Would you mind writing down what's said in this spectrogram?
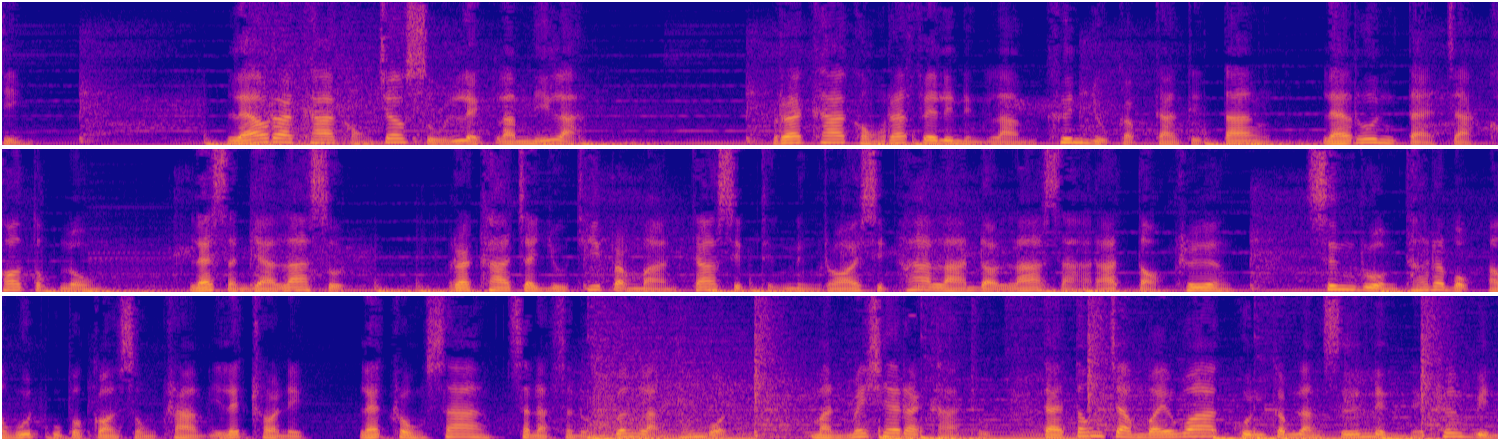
จริง แล้วราคาของเจ้าศูนย์เหล็กลำนี้ล่ะราคาของราฟเฟลินหนึ่งลำขึ้นอยู่กับการติดตั้ง และรุ่นแต่จากข้อตกลง และสัญญาล่าสุด ราคาจะอยู่ที่ประมาณ 90-115 ล้านดอลลาร์สหรัฐต่อเครื่อง ซึ่งรวมทั้งระบบอาวุธอุปกรณ์สงครามอิเล็กทรอนิกส์ และโครงสร้างสนับสนุนเบื้องหลังทั้งหมด มันไม่ใช่ราคาถูก แต่ต้องจำไว้ว่าคุณกำลังซื้อหนึ่งในเครื่องบิน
